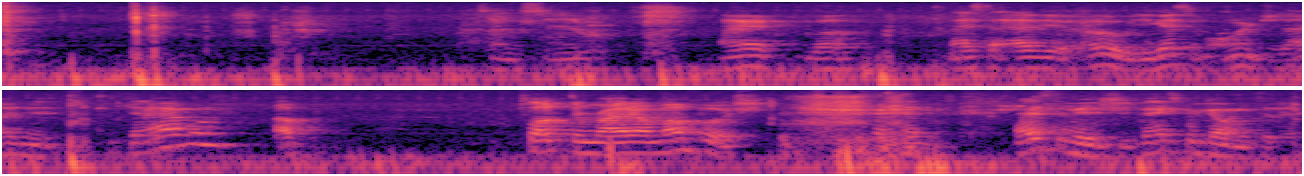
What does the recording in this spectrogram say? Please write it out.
It's understandable. Alright, well, nice to have you. Oh, you got some oranges. I didn't. Can I have one? I plucked them right out my bush. nice to meet you. Thanks for coming today.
